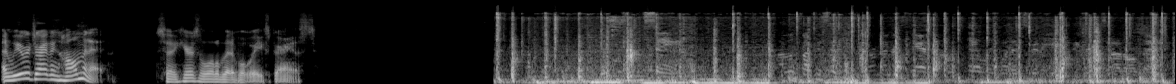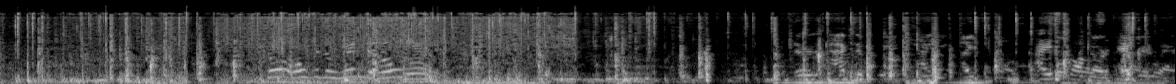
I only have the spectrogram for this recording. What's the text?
And we were driving home in it. So here's a little bit of what we experienced. There's actively tiny ice balls. Ice balls are everywhere.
